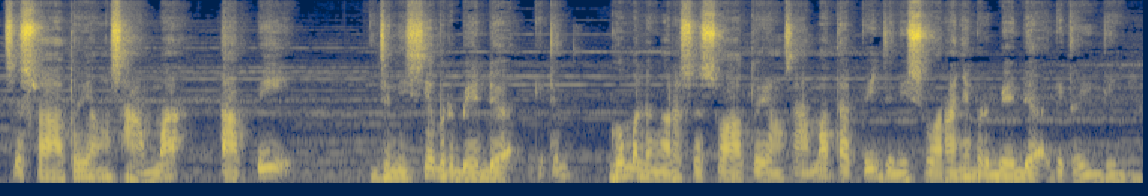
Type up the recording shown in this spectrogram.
sesuatu yang sama tapi jenisnya berbeda gitu gue mendengar sesuatu yang sama tapi jenis suaranya berbeda gitu intinya.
